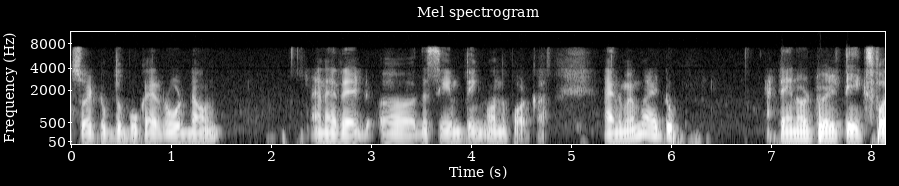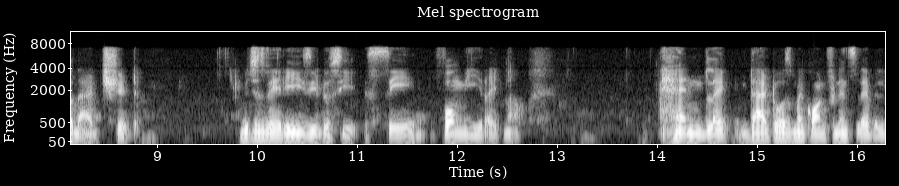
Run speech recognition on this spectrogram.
So I took the book, I wrote down, and I read uh, the same thing on the podcast. I remember I took 10 or 12 takes for that shit which is very easy to see say for me right now. And like that was my confidence level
